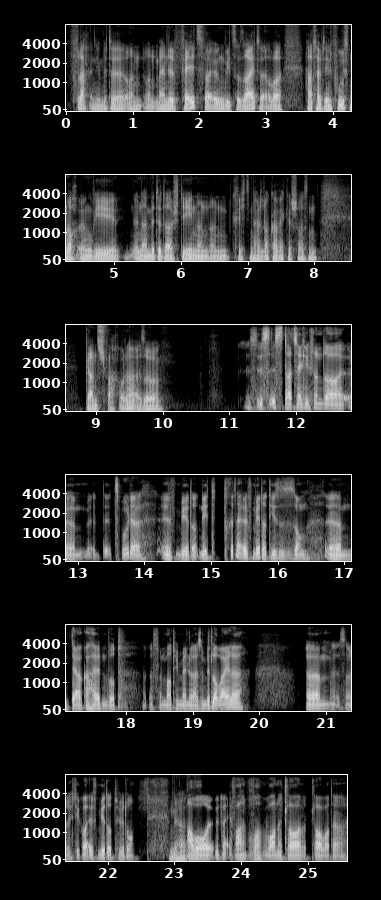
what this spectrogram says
flach in die Mitte und, und Mendel fällt zwar irgendwie zur Seite, aber hat halt den Fuß noch irgendwie in der Mitte da stehen und, und kriegt ihn halt locker weggeschossen. Ganz schwach, oder? Also, Es ist, ist tatsächlich schon der ähm, zweite Elfmeter, nee, dritte Elfmeter diese Saison, ähm, der gehalten wird äh, von Martin Mendel. Also mittlerweile ähm, ist ein richtiger Elfmetertöter. ja, Aber war, war, war nicht klar, klar war der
